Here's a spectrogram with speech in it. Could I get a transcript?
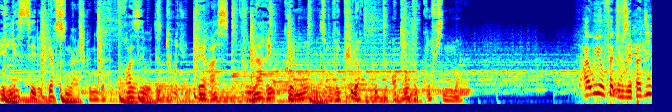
et laissez les personnages que nous avons croisés au détour d'une terrasse vous narrer comment ils ont vécu leur couple en temps de confinement. Ah oui, au fait, je vous ai pas dit,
